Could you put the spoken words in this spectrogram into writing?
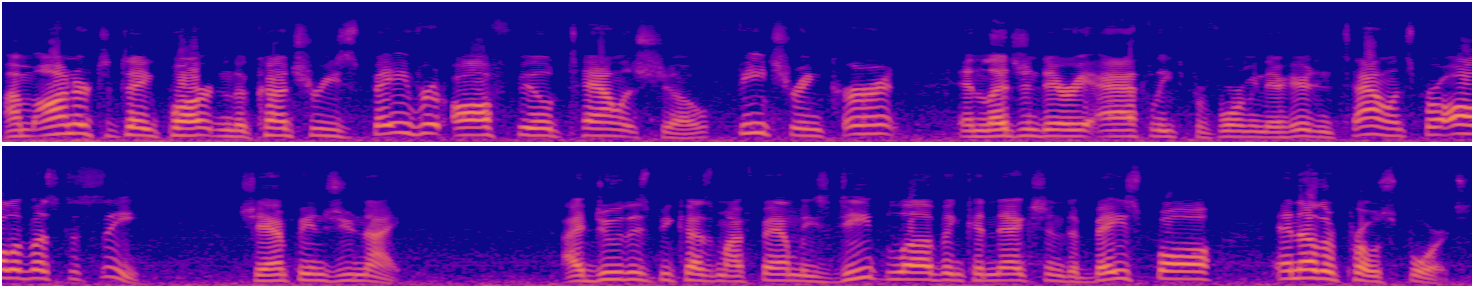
I'm honored to take part in the country's favorite off field talent show featuring current and legendary athletes performing their hidden talents for all of us to see Champions Unite. I do this because of my family's deep love and connection to baseball and other pro sports,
